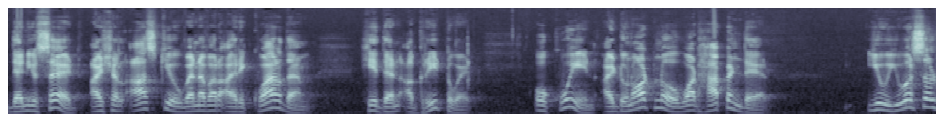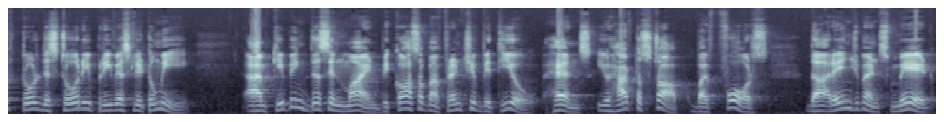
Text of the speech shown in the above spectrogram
Then you said, I shall ask you whenever I require them. He then agreed to it. O queen, I do not know what happened there. You yourself told the story previously to me. I am keeping this in mind because of my friendship with you. Hence, you have to stop by force the arrangements made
